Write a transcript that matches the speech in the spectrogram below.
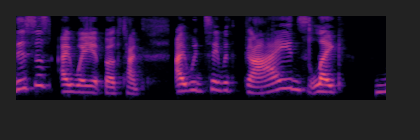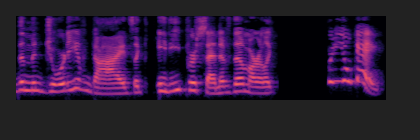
this is I weigh it both times. I would say with guides, like the majority of guides, like 80% of them are like pretty okay.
